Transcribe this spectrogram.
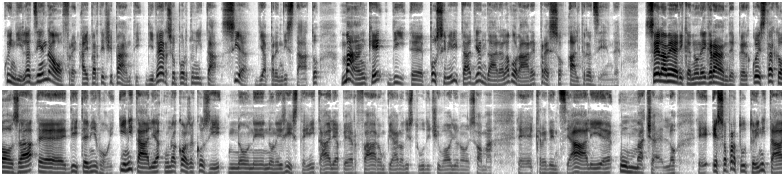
Quindi l'azienda offre ai partecipanti diverse opportunità sia di apprendistato ma anche di eh, possibilità di andare a lavorare presso altre aziende. Se l'America non è grande per questa cosa, eh, ditemi voi, in Italia una cosa così non, è, non, esiste. In Italia per fare un piano di studi ci vogliono insomma eh, credenziali, eh, un macello e soprattutto in Italia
